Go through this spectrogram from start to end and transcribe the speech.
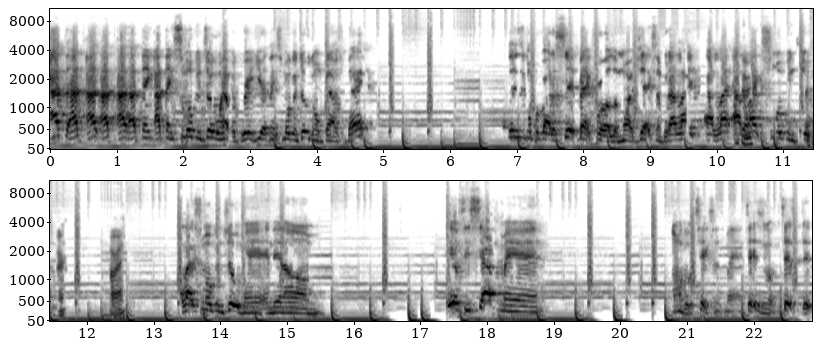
I, I, I, I, think I think Smoking Joe gonna have a great year. I think Smoking Joe gonna bounce back. I think he's gonna provide a setback for uh, Lamar Jackson, but I like I like. I like Smoking Joe. All right. I like Smoking Joe, man. And then um AFC South, man. I'm gonna go Texans, man. Texans, gonna, Tex, the,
